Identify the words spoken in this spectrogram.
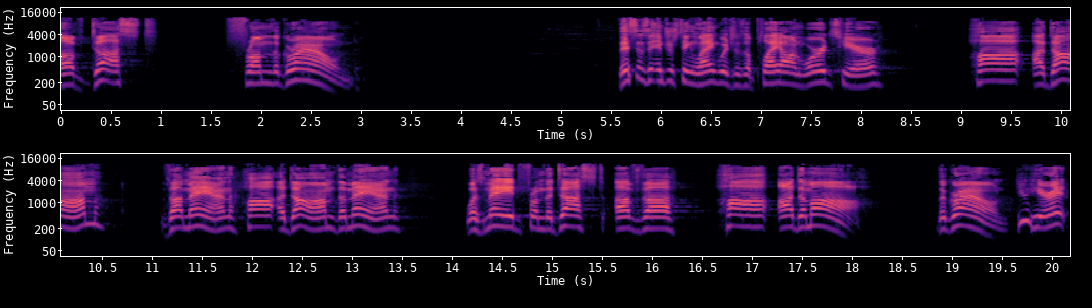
of dust from the ground this is an interesting language as a play on words here. Ha Adam, the man, Ha Adam, the man, was made from the dust of the Ha Adamah, the ground. Do you hear it?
